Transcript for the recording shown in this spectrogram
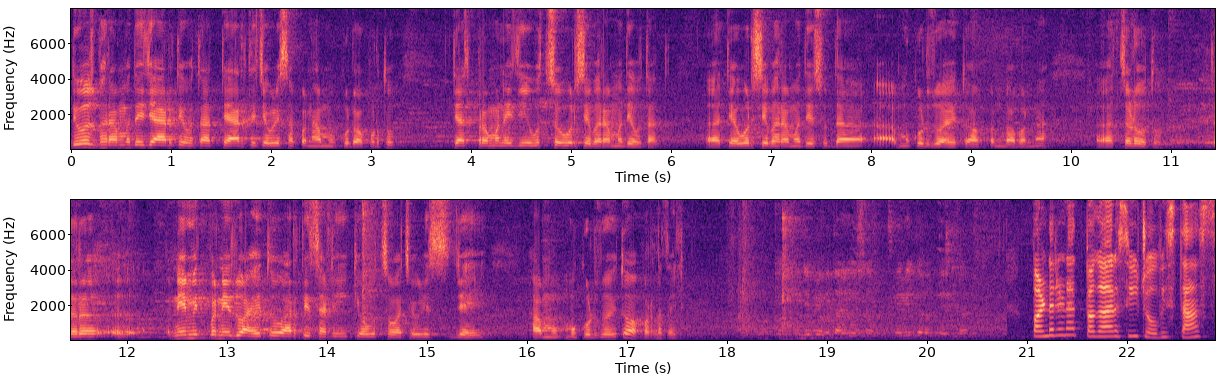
दिवसभरामध्ये ज्या आरती होतात त्या आरतीच्या वेळेस आपण हा मुकुट वापरतो. त्याचप्रमाणे जे उत्सव वर्षभरामध्ये होतात त्या वर्षभरामध्ये सुद्धा मुकुट जो आहे तो आपण बाबांना चढवतो. तर नियमितपणे जो आहे तो आरतीसाठी किंवा उत्सवाच्या वेळेस जे आहे हा मु मुकुट जो आहे तो वापरला जाईल. पंढरीनाथ पगार सी चोवीस तास.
